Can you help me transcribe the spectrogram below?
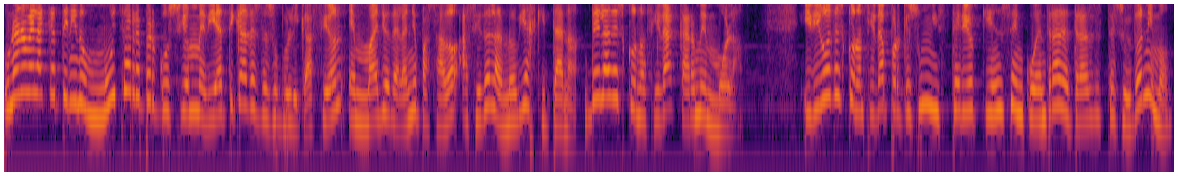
Una novela que ha tenido mucha repercusión mediática desde su publicación en mayo del año pasado ha sido La novia gitana, de la desconocida Carmen Mola. Y digo desconocida porque es un misterio quién se encuentra detrás de este seudónimo.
